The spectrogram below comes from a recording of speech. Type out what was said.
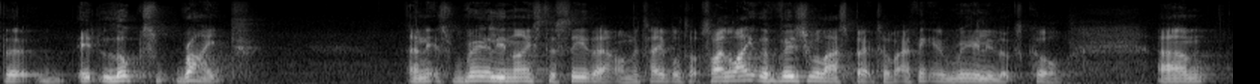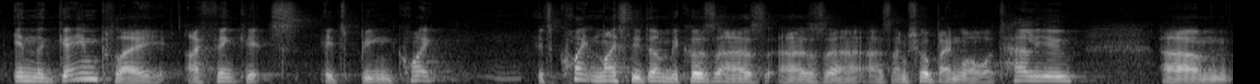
that it looks right. And it's really nice to see that on the tabletop. So I like the visual aspect of it. I think it really looks cool. Um, in the gameplay, I think it's, it's been quite, it's quite nicely done because as, as, uh, as I'm sure Benoit will tell you, um,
